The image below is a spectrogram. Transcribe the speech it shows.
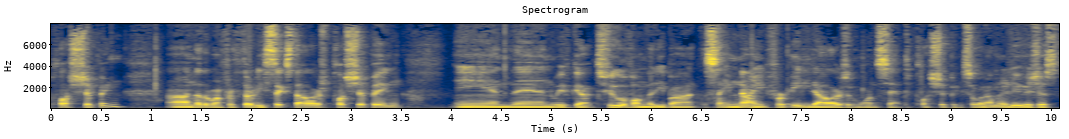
plus shipping. Uh, another one for $36 plus shipping. And then we've got two of them that he bought the same night for $80.01 plus shipping. So what I'm going to do is just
